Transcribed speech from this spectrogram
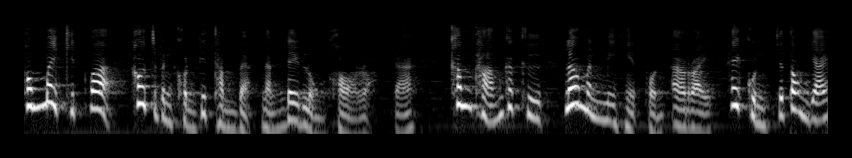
ผมไม่คิดว่าเขาจะเป็นคนที่ทำแบบนั้นได้ลงคอหรอกนะคำถามก็คือแล้วมันมีเหตุผลอะไร ให้คุณจะต้องย้าย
